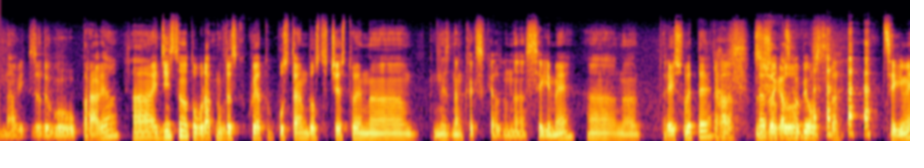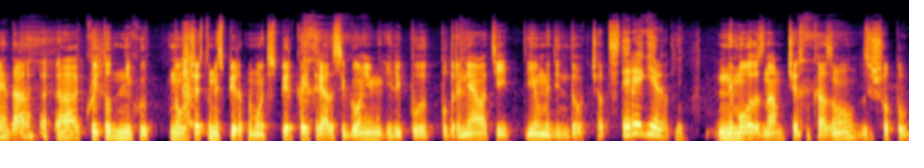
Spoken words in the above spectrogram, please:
навик, за да го правя. А, единствената обратна връзка, която поставям доста често е на, не знам как се казва, на СГМ, а, на рейсовете. Ага, Защото- защото... стабилност, да. СГМ, да, а, които никой, много често не спират на моята спирка и трябва да се гоним или по- подраняват и имам един дълъг чат с Те тях, реагират когато- ли? Не мога да знам, честно казано, защото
